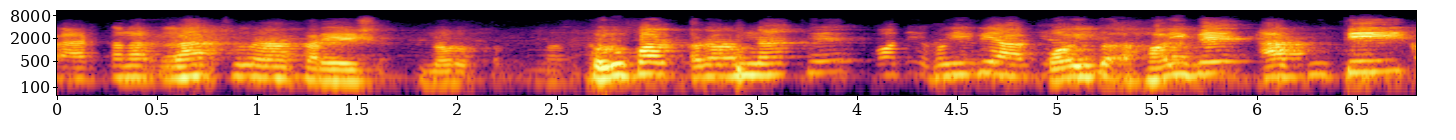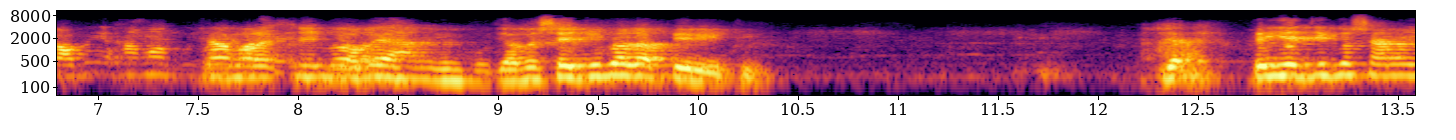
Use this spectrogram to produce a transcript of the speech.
প্রার্থনা প্রার্থনা করে নরোত্তম रूप रघुनाथे পদে হইবে হইবে আকুতি কবে হাম বুঝাবার সেই কবে আমি বুঝাবে সেই যুগল প্রীতি तो ये जी गोस्वामी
